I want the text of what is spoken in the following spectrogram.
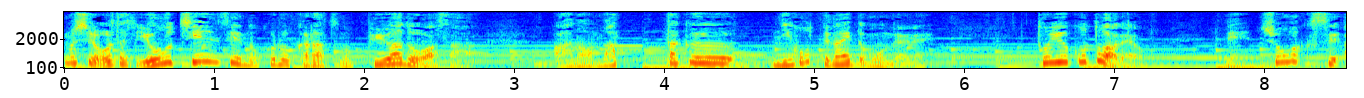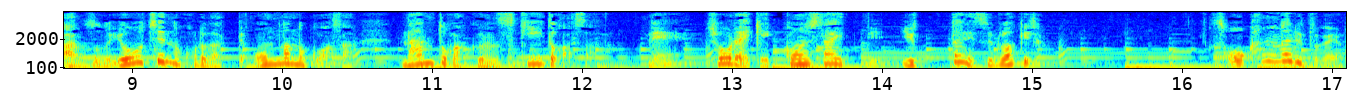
むしろ俺たち幼稚園生の頃からそのピュア度はさ、あの、全く濁ってないと思うんだよね。ということはだよ。ね、小学生、あの、その幼稚園の頃だって女の子はさ、なんとかくん好きとかさ、ね、将来結婚したいって言ったりするわけじゃん。そう考えるとだよ。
